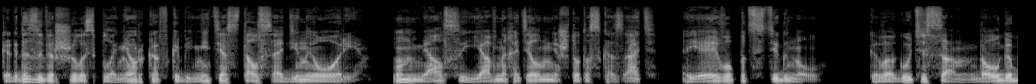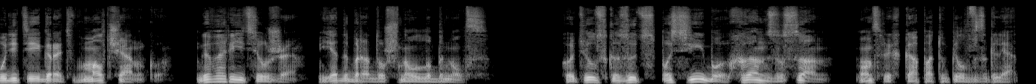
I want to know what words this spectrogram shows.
Когда завершилась планерка, в кабинете остался один Иори. Он мялся и явно хотел мне что-то сказать, а я его подстегнул. «Кавагути-сан, долго будете играть в молчанку? Говорите уже». Я добродушно улыбнулся. «Хотел сказать спасибо, Ханзо-сан». Он слегка потупил взгляд.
